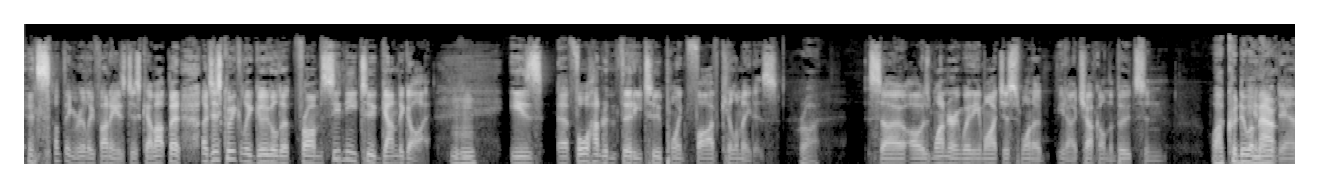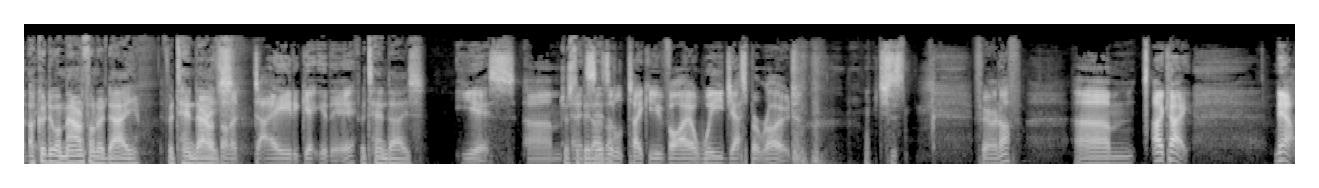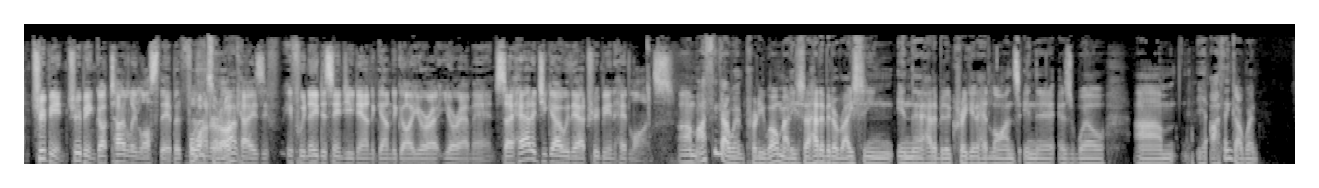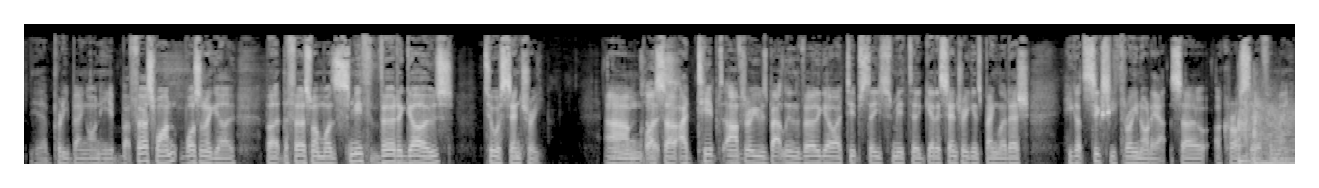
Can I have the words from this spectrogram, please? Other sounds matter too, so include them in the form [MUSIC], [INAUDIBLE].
[LAUGHS] and something really funny has just come up. But I just quickly googled it from Sydney to Gundagai Mhm. is uh, 432.5 kilometres. Right. So I was wondering whether you might just want to you know chuck on the boots and Well, I could do a Head mar- I could do a marathon a day for ten days. marathon a day to get you there. for ten days. Yes. Um, Just a it bit says over. it'll take you via Wee Jasper Road, [LAUGHS] which is fair enough. Um, okay. Now, Tribune, Tribune got totally lost there, but 400 all odd right. Ks. If, if we need to send you down to Gundagai, you're, a, you're our man. So, how did you go with our Tribune headlines? Um, I think I went pretty well, Matty. So I had a bit of racing in there, had a bit of cricket headlines in there as well. Um, yeah, I think I went yeah pretty bang on here. But first one wasn't a go, but the first one was Smith vertigos to a century. Um, Ooh, so I tipped after he was battling the vertigo. I tipped Steve Smith to get a century against Bangladesh. He got 63 not out, so across there for me.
